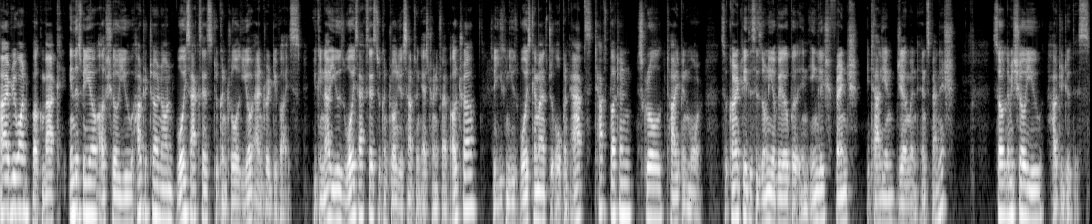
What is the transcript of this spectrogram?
Hi everyone, welcome back. In this video, I'll show you how to turn on voice access to control your Android device. You can now use voice access to control your Samsung S25 Ultra. So you can use voice commands to open apps, tap button, scroll, type, and more. So currently this is only available in English, French, Italian, German, and Spanish. So let me show you how to do this.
